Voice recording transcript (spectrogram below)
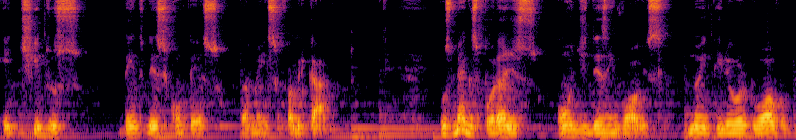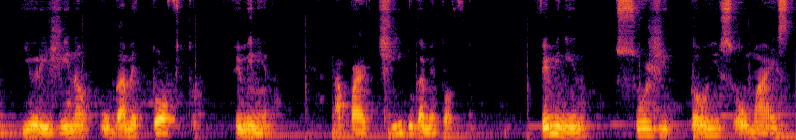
retidos dentro desse contexto, também são fabricados. Os megasporângios, onde desenvolve-se no interior do óvulo e originam o gametófito feminino. A partir do gametófito feminino, surge dois ou mais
